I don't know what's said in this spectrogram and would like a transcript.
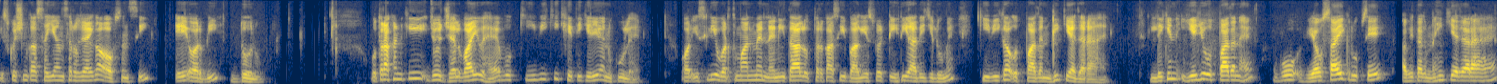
इस क्वेश्चन का सही आंसर हो जाएगा ऑप्शन सी ए और बी दोनों। उत्तराखंड की जो जलवायु है, वो कीवी की खेती के लिए अनुकूल है। और इसलिए वर्तमान में नैनीताल उत्तरकाशी बागेश्वर टिहरी आदि जिलों में कीवी का उत्पादन भी किया जा रहा है। लेकिन ये जो उत्पादन है वो व्यावसायिक रूप से अभी तक नहीं किया जा रहा है।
